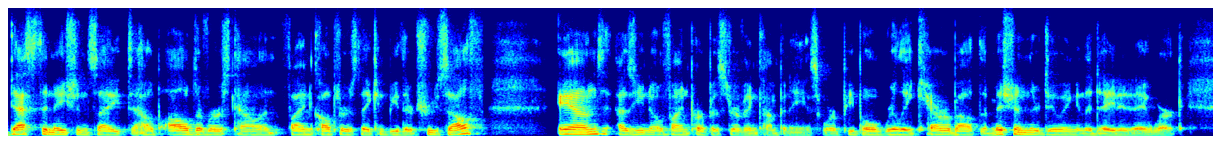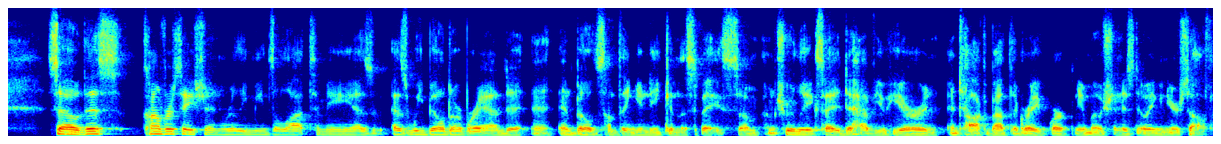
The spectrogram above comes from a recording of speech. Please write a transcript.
destination site to help all diverse talent find cultures they can be their true self and as you know find purpose driven companies where people really care about the mission they're doing in the day-to-day work. So this conversation really means a lot to me as as we build our brand and, build something unique in the space. So I'm, I'm, truly excited to have you here and, and talk about the great work Numotion is doing in yourself.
